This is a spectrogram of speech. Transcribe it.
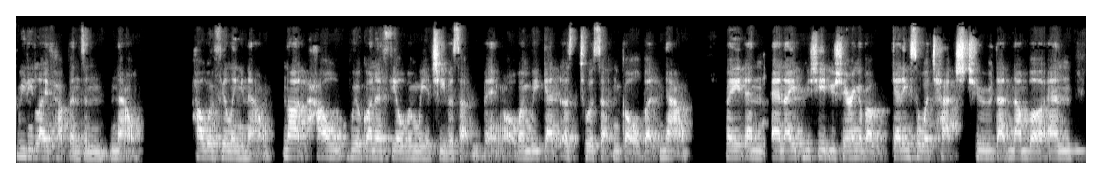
really life happens in now, how we're feeling now, not how we're going to feel when we achieve a certain thing or when we get us to a certain goal, but now. Right. And, and I appreciate you sharing about getting so attached to that number and,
